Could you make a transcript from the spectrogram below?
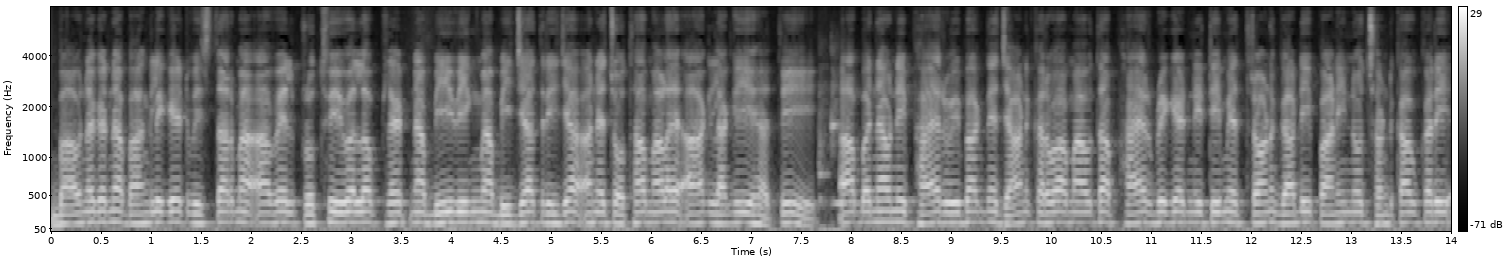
ભાવનગરના ભાંગલી ગેટ વિસ્તારમાં આવેલ પૃથ્વી વલ્લભ ફ્લેટના બી વિંગમાં બીજા, ત્રીજા અને ચોથા માળે આગ લાગી હતી. આ બનાવની ફાયર વિભાગને જાણ કરવામાં આવતા ફાયર બ્રિગેડની ટીમે ત્રણ ગાડી પાણીનો છંટકાવ કરી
